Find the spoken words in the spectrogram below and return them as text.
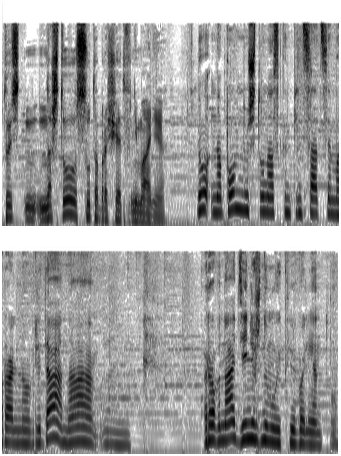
то есть на что суд обращает внимание? Ну, напомним, что у нас компенсация морального вреда, она равна денежному эквиваленту.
